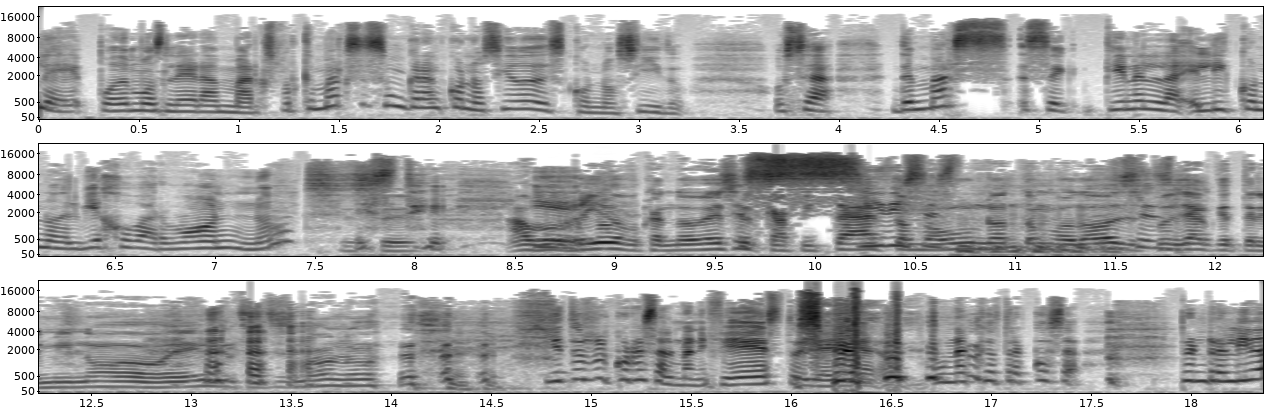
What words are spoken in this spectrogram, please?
le podemos leer a Marx, porque Marx es un gran conocido desconocido. O sea, de Marx se tiene el icono del viejo barbón, ¿no? Este, Aburrido, cuando ves el capital, tomo uno, tomo dos, después ya que terminó Engels, dices, no, no. y entonces recurres al manifiesto y una que otra cosa. Pero en realidad,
